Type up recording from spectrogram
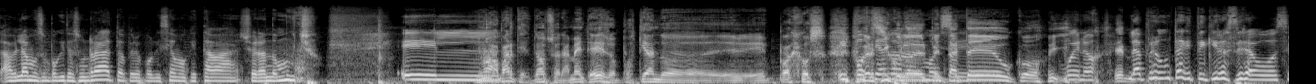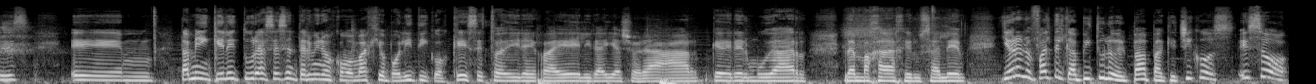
Hablamos un poquito hace un rato, pero porque decíamos que estaba llorando mucho. El- No, aparte, no solamente eso, posteando eh, eh, pajos- Y posteando versículos lo de del Moisés. Pentateuco. y Bueno, la pregunta que te quiero hacer a vos es. eh, también, ¿qué lectura haces en términos como más geopolíticos? ¿Qué es esto de ir a Israel, ir ahí a llorar, querer mudar la embajada a Jerusalén? Y ahora nos falta el capítulo del Papa, que chicos, eso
